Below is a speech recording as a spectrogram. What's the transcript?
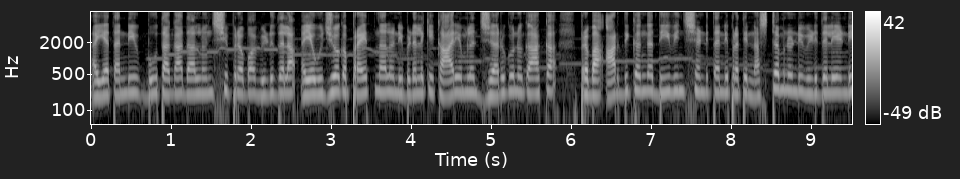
అయ్యా తండ్రి భూతగాదాల నుంచి ప్రభా విడుదల. అయ్యా ఉద్యోగ ప్రయత్నాలు నీ బిడ్డలకి కార్యంలో జరుగును గాక ప్రభా ఆర్థికంగా దీవించండి తండ్రి. ప్రతి నష్టం నుండి విడుదలేయండి.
